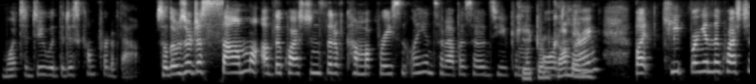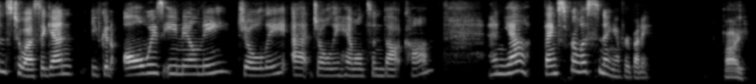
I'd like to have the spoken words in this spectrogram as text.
what to do with the discomfort of that. So those are just some of the questions that have come up recently in some episodes you can Keep look forward to coming. hearing. But keep bringing the questions to us. Again, you can always email me, Jolie at joliehamilton.com. And yeah, thanks for listening, everybody. Bye.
